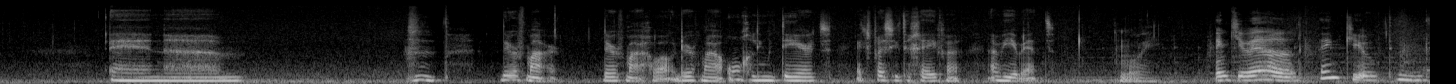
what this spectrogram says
En ehm, durf maar. Durf maar gewoon. Durf maar ongelimiteerd expressie te geven aan wie je bent. Mooi. Dankjewel. Thank you. Thanks.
